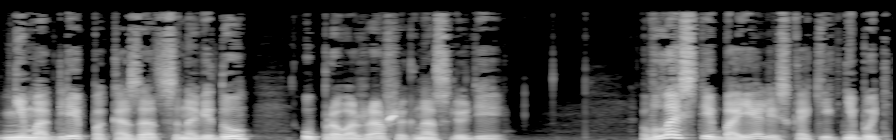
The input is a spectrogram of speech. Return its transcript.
не могли показаться на виду у провожавших нас людей. Власти боялись каких-нибудь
